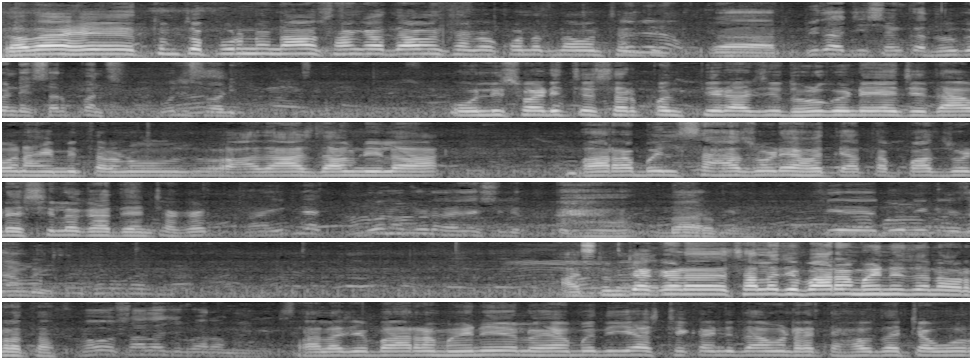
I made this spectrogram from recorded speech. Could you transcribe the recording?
दादा हे तुमचं पूर्ण नाव सांगा दावण सांगा कोणाचं नावानं चालते पिराजी शंकर धुळगंडे सरपंच पोलीसवाडी. पोलीसवाडीचे सरपंच पिराजी धुळगुंडे यांचे दावण आहे मित्रांनो. आज आज दावणीला बारा बैल सहा जोड्या होत्या. आता पाच जोड्या शिल्लक आहेत यांच्याकडे. हा, इकडे दोन जोडे राहिले शिल्लक. हां, बरं बरं. ते दोन इकडे जांभळे. आज तुमच्याकडं सालाचे बारा महिने जनावर राहतात. हो सालाचे बारा महिने. सालाचे बारा महिने लोह्यामध्ये याच ठिकाणी दावण राहते हौदाच्या वर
